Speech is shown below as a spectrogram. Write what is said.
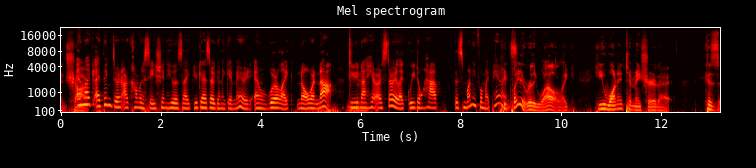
in shock. and like I think during our conversation he was like, You guys are gonna get married and we're like, No, we're not. Do you not Mhm. hear our story? Like we don't have this money for my parents. he played it really well. Like he wanted to make sure that, because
